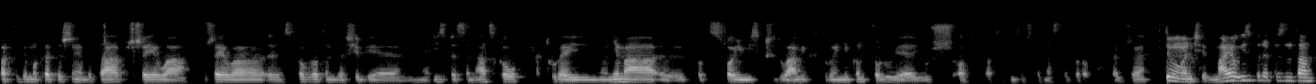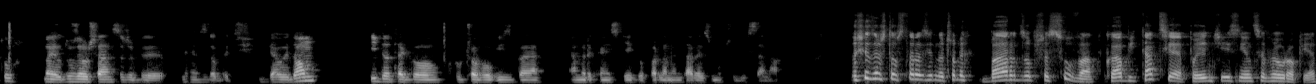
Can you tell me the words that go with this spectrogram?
Partii Demokratycznej, aby ta przejęła, przejęła e, z powrotem dla siebie Izbę Senacką, której no nie ma e, pod swoimi skrzydłami, której nie kontroluje już od 2014 roku. Także w tym momencie mają Izbę Reprezentantów, mają dużą szansę, żeby zdobyć Biały Dom i do tego kluczową Izbę amerykańskiego parlamentaryzmu, czyli Senat. To się zresztą w Stanach Zjednoczonych bardzo przesuwa. Koabitacja, pojęcie istniejące w Europie,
